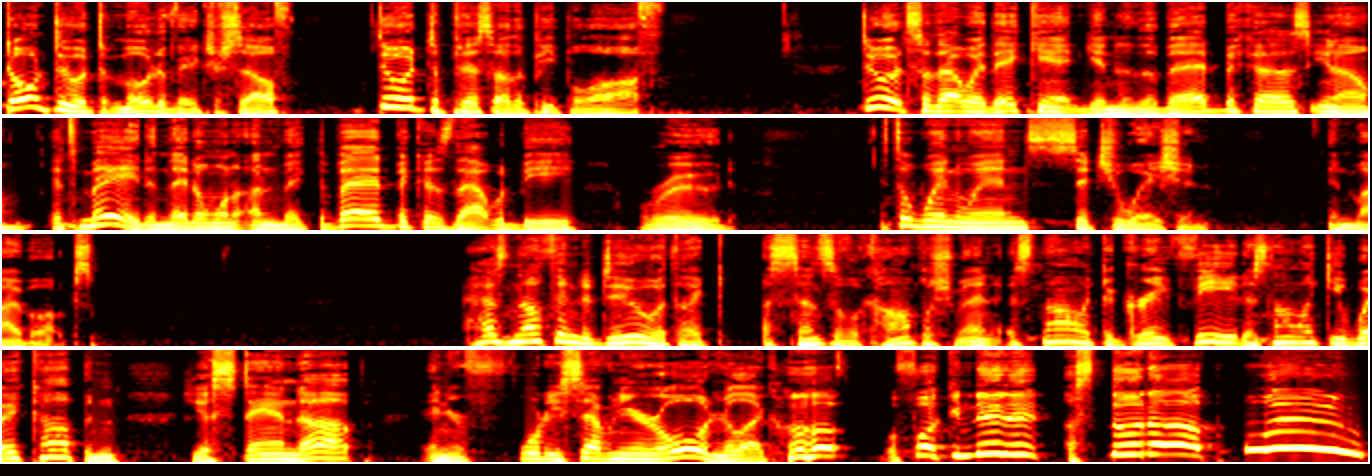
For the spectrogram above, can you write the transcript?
don't do it to motivate yourself. Do it to piss other people off. Do it so that way they can't get into the bed because, you know, it's made and they don't want to unmake the bed because that would be rude. It's a win win situation in my books. It has nothing to do with like a sense of accomplishment. It's not like a great feat. It's not like you wake up and you stand up and you're 47 year old and you're like, huh, I fucking did it. I stood up. Woo.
